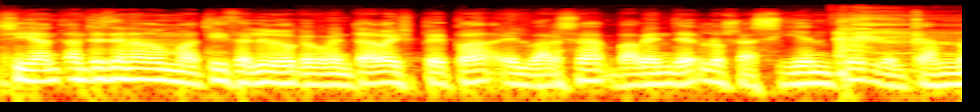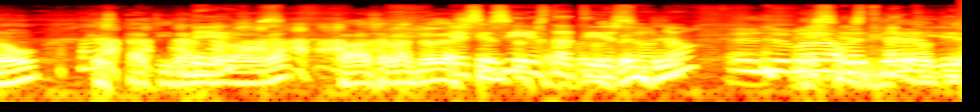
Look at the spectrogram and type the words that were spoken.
Sí, antes de nada un matiz al lo que comentabais, Pepa, el Barça va a vender los asientos del Camp Nou que está tirando ahora. Estabas hablando de asientos. Ese sí está tieso, ¿no? Ese van a vender.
